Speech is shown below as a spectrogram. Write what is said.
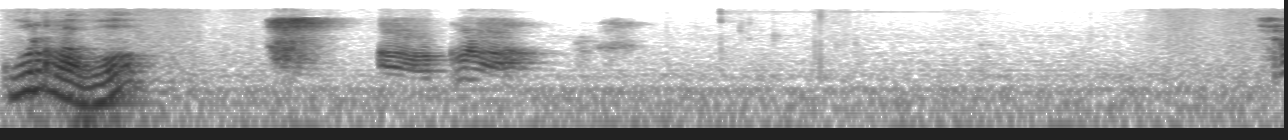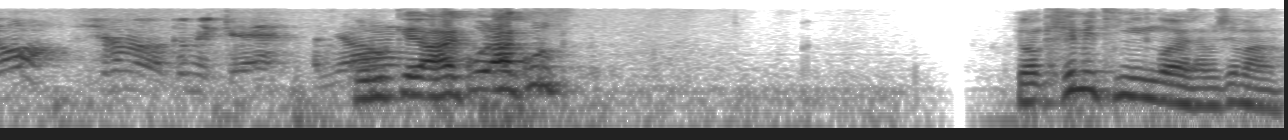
꼬라라고? 어, 끌어. 싫어? 싫으면 끊을게. 안녕. 고를게. 아, 꼬, 아, 꼬르. 이건 케미팅인 거야. 잠시만.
